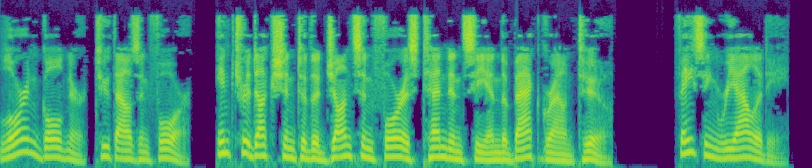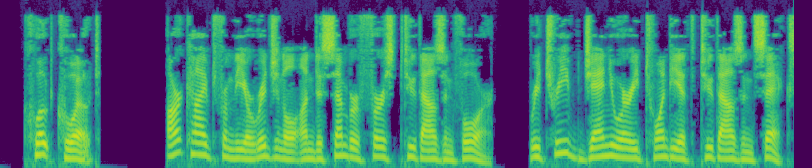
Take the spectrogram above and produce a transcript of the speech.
Loren Goldner 2004. Introduction to the Johnson Forest Tendency and the Background to Facing Reality. Archived from the original on December 1, 2004. Retrieved January 20, 2006.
